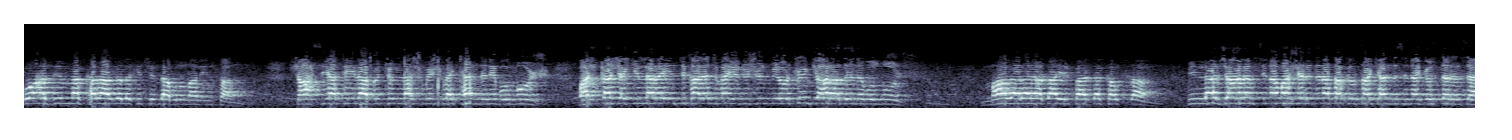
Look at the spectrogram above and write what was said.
bu azim ve kararlılık içinde bulunan insan, şahsiyetiyle bütünleşmiş ve kendini bulmuş, başka şekillere intikal etmeyi düşünmüyor çünkü aradığını bulmuş. Maveraya dair perde kalksam, binlerce alem sinema şeridine takılsa, kendisine gösterilse,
